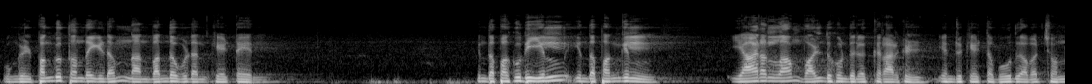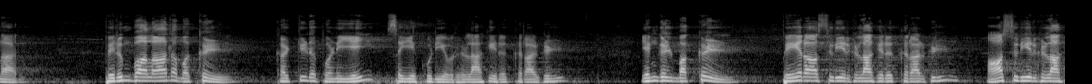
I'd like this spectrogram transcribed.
உங்கள் பங்கு தந்தையிடம் நான் வந்தவுடன் கேட்டேன். இந்த பகுதியில் இந்த பங்கில் யாரெல்லாம் வாழ்ந்து கொண்டிருக்கிறார்கள் என்று கேட்டபோது அவர் சொன்னார். பெரும்பாலான மக்கள் கட்டிட பணியை செய்யக்கூடியவர்களாக இருக்கிறார்கள். எங்கள் மக்கள் பேராசிரியர்களாக இருக்கிறார்கள் ஆசிரியர்களாக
